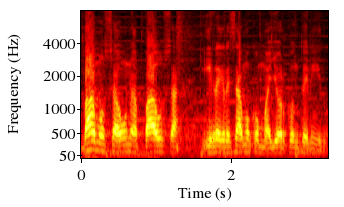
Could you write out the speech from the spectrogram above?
vamos a una pausa y regresamos con mayor contenido.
